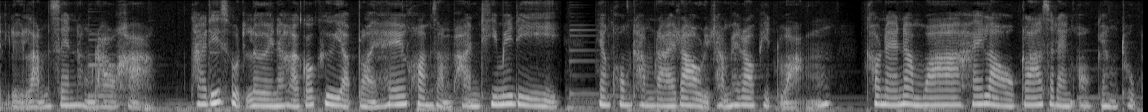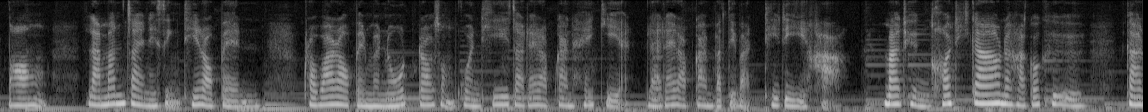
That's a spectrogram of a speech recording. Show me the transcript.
ตหรือล้ำเส้นของเราค่ะท้ายที่สุดเลยนะคะก็คืออย่าปล่อยให้ความสัมพันธ์ที่ไม่ดี ยังคงทำร้ายเราหรือทำให้เราผิดหวัง เขาแนะนำว่าให้เรากล้าแสดงออกอย่างถูกต้อง และมั่นใจในสิ่งที่เราเป็น เพราะว่าเราเป็นมนุษย์เราสมควรที่จะได้รับการให้เกียรติ และได้รับการปฏิบัติที่ดีค่ะ มาถึงข้อที่ 9 นะคะก็คือ การ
